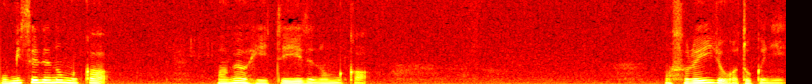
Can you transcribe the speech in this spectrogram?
お店で飲むか豆をひいて家で飲むか、まあ、それ以上は特に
